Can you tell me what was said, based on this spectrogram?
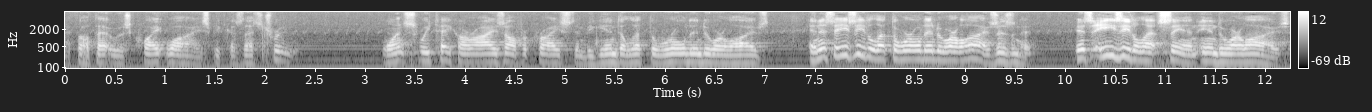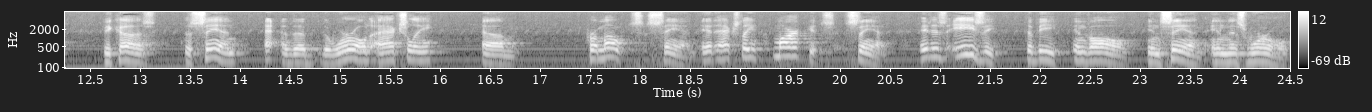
I thought that was quite wise because that's true. Once we take our eyes off of Christ and begin to let the world into our lives, and it's easy to let the world into our lives, isn't it? It's easy to let sin into our lives because the sin, the, the world actually um, promotes sin. It actually markets sin. It is easy to be involved in sin in this world.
